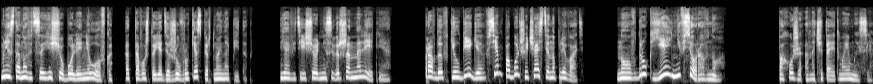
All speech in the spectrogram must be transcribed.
мне становится еще более неловко от того, что я держу в руке спиртной напиток. Я ведь еще несовершеннолетняя. Правда, в Килбеге всем по большей части наплевать. Но вдруг ей не все равно. Похоже, она читает мои мысли.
